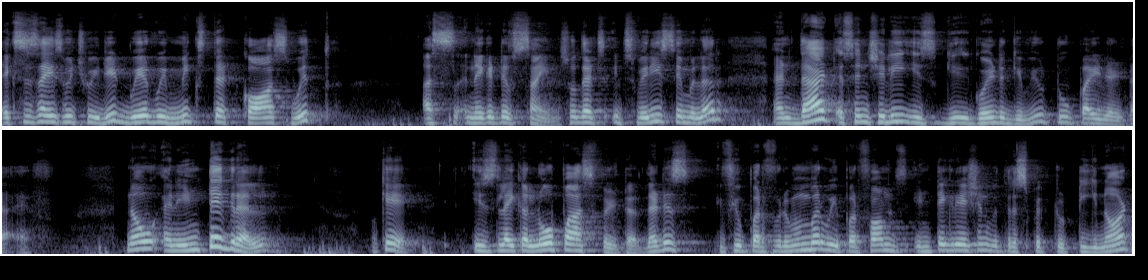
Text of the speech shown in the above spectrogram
exercise which we did where we mixed that cos with a negative sign. So that's it's very similar and that essentially is going to give you 2 pi delta f. Now an integral okay is like a low pass filter that is if you remember we performed integration with respect to t naught.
